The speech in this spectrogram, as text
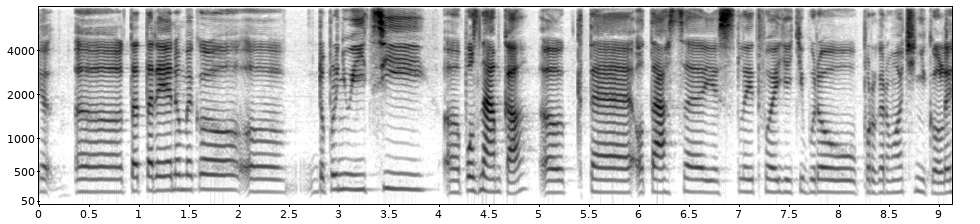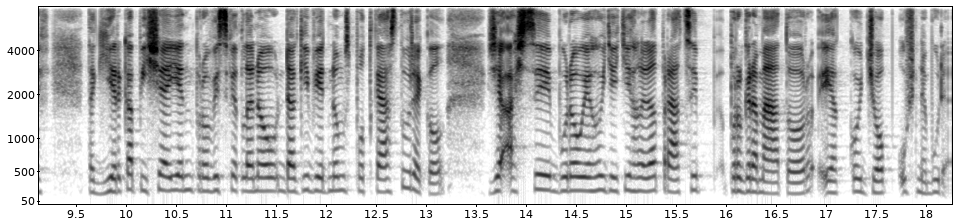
jo, uh, tady jenom jako uh, doplňující uh, poznámka uh, k té otázce, jestli tvoje děti budou programovat či nikoliv, tak Jirka píše jen pro vysvětlenou, Dagi v jednom z podcastů řekl, že až si budou jeho děti hledat práci programátor, jako job už nebude.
